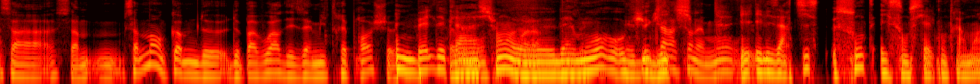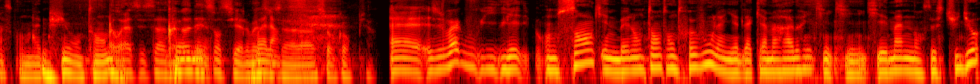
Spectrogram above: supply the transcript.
Ça, ça, ça me manque comme de ne pas voir des amis très proches. Une belle déclaration euh, Voilà. d'amour au Et public. déclaration d'amour. Et, et les artistes sont essentiels, contrairement à ce qu'on a pu entendre. Ah, voilà, c'est ça, Comme- non essentiel. ouais, voilà. c'est encore pire. Euh, je vois que vous, on sent qu'il y a une belle entente entre vous. Là, il y a de la camaraderie qui, qui- qui émane dans ce studio.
